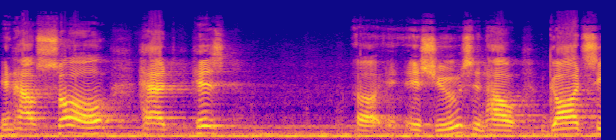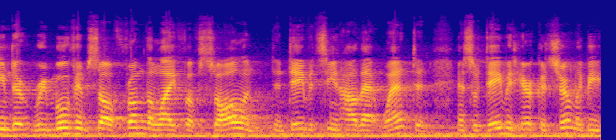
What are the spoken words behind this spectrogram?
and how Saul had his uh, issues and how God seemed to remove himself from the life of Saul, and, and David seeing how that went. And, and so David here could certainly be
